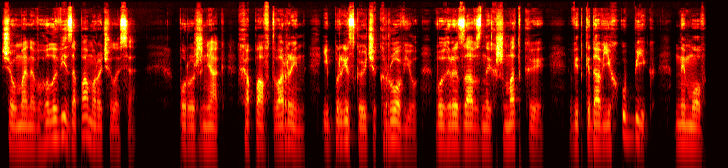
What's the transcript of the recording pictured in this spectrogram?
що в мене в голові запаморочилося. Порожняк хапав тварин і, бризкаючи кров'ю, вигризав з них шматки, відкидав їх у бік, немов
